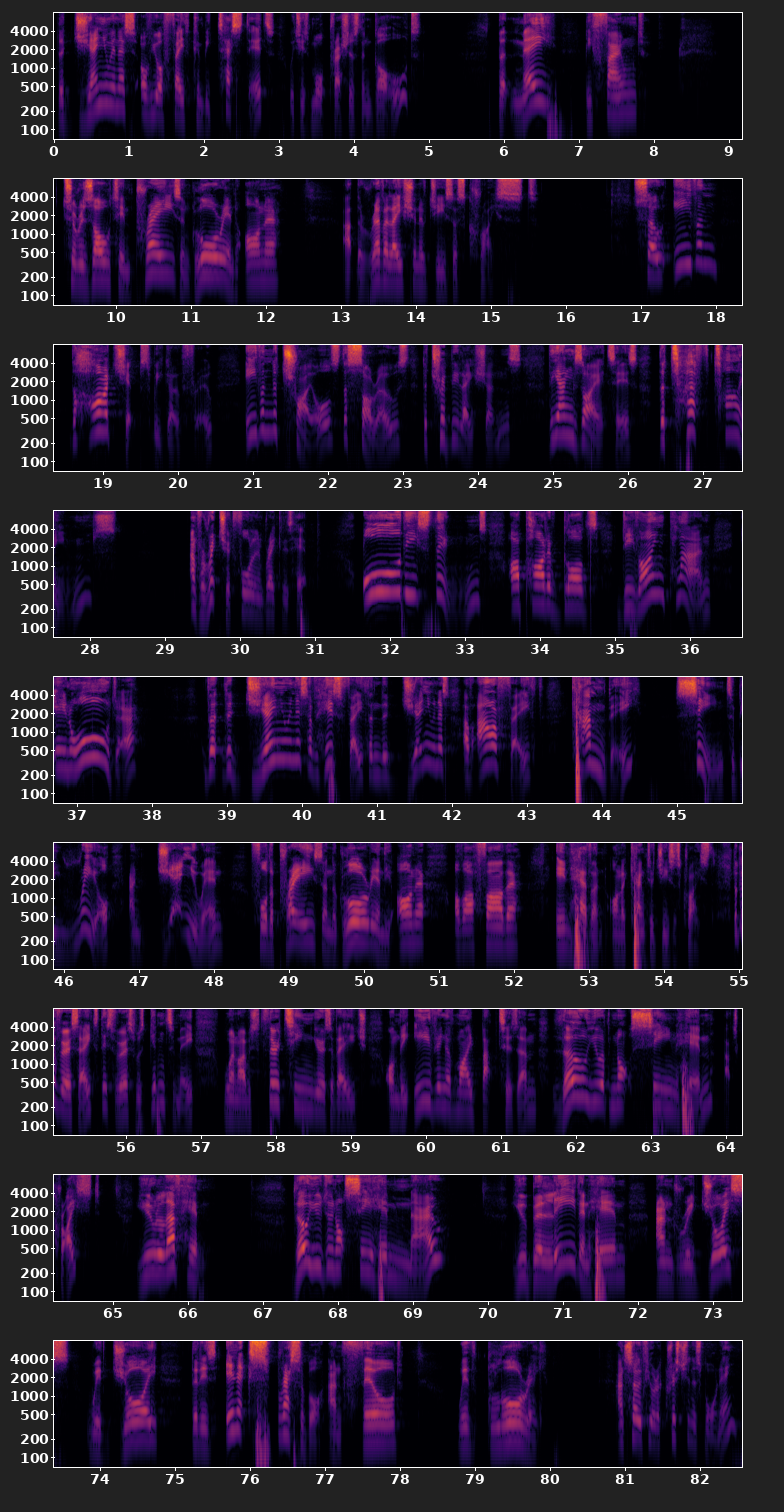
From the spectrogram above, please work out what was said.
the genuineness of your faith can be tested, which is more precious than gold but may be found to result in praise and glory and honor at the revelation of Jesus Christ. So, even the hardships we go through, even the trials, the sorrows, the tribulations, the anxieties, the tough times, and for Richard falling and breaking his hip, all these things are part of God's divine plan in order that the genuineness of his faith and the genuineness of our faith can be seen to be real and genuine for the praise and the glory and the honor of our Father in heaven on account of Jesus Christ. Look at verse 8. This verse was given to me when I was 13 years of age on the evening of my baptism. Though you have not seen him, that's Christ, you love him. Though you do not see him now, you believe in him and rejoice with joy that is inexpressible and filled with glory and so, if you're a Christian this morning,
